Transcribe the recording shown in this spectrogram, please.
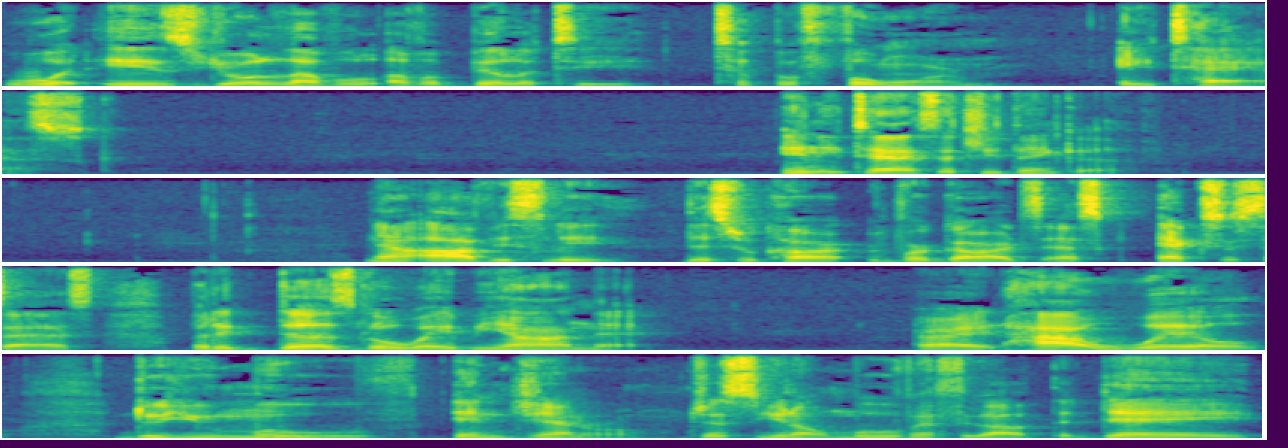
What is your level of ability to perform a task. Any task that you think of. Now, obviously, this regards exercise, but it does go way beyond that. All right. How well do you move in general? Just, you know, moving throughout the day.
